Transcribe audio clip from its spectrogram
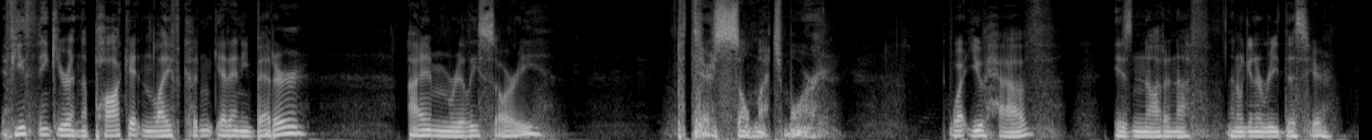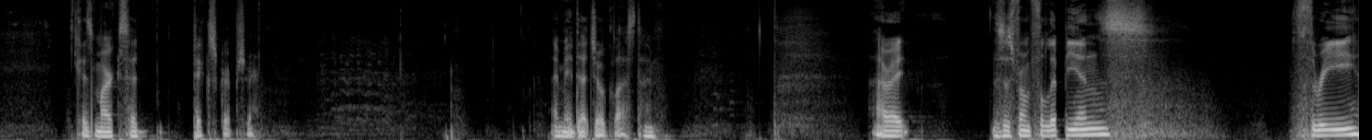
if you think you're in the pocket and life couldn't get any better, I'm really sorry, but there's so much more. What you have is not enough. And I'm going to read this here because Mark said pick scripture. I made that joke last time. All right. This is from Philippians 3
